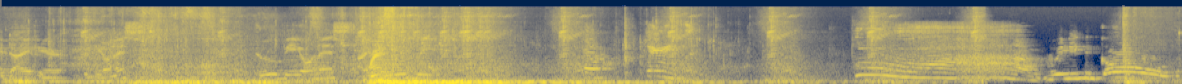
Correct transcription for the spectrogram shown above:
we might die here, to be honest. To be honest, I we... Oh, it! Ah, we need the gold!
